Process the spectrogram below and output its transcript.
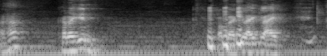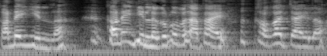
อะฮะใครกินก็ไปไกล เขาได้ยินเหรอเขาได้ยินเหรอก็พูดภาษาไทย เขาเข้าใจเหรอๆ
